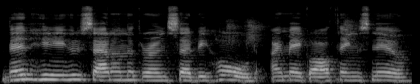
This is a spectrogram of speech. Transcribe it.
Then he who sat on the throne said, Behold, I make all things new.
